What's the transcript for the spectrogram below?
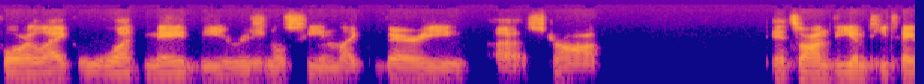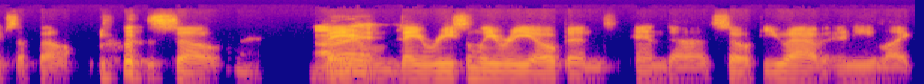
for like what made the original scene like very uh, strong, it's on DMT Tapes FL. so All they right. they recently reopened, and uh, so if you have any like,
